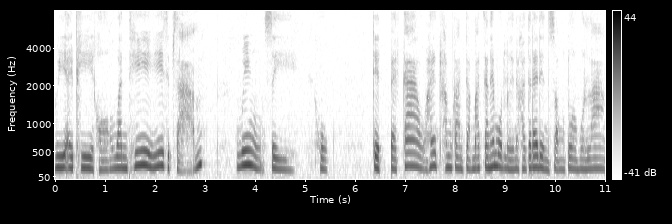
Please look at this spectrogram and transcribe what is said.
VIP ของวันที่ 23 วิ่ง4 6 7 8 9ให้ทำการจับมัดกันให้หมดเลยนะคะ จะได้เด่น2ตัวบนล่าง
